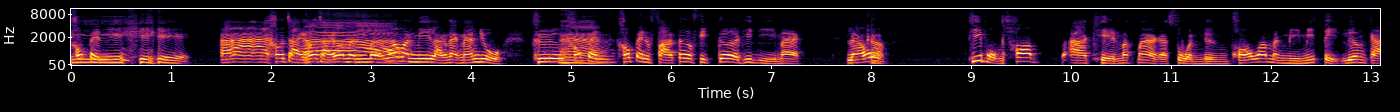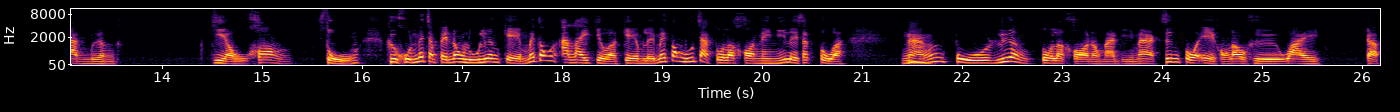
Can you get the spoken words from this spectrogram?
เขาเป็นอ่าอ่าเข้าใจเข้าใจว่ามันอ่าว่ามันมีหลังจากนั้นอยู่ คืออาเขาเป็นเขาเป็น father figure ที่ดีมาก แล้วครับที่ผมชอบ Arcane มากๆอะส่วนหนึ่ง เพราะว่ามันมีมิติเรื่องการเมือง เกี่ยวข้องสูง คือคุณไม่จำเป็นต้องรู้เรื่องเกม ไม่ต้องอะไรเกี่ยวกับเกมเลย ไม่ต้องรู้จักตัวละครในนี้เลยสักตัว หนังปูเรื่องตัวละครออกมาดีมาก ซึ่งตัวเอกของเราคือ Vi กับ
